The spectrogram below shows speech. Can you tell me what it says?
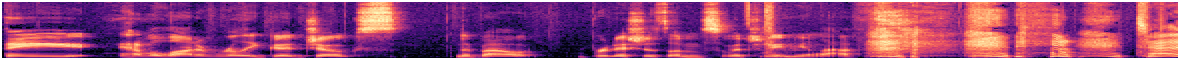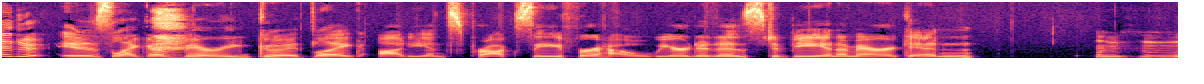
They have a lot of really good jokes about Britishisms, which made me laugh. Ted is like a very good like audience proxy for how weird it is to be an American. Mm-hmm.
